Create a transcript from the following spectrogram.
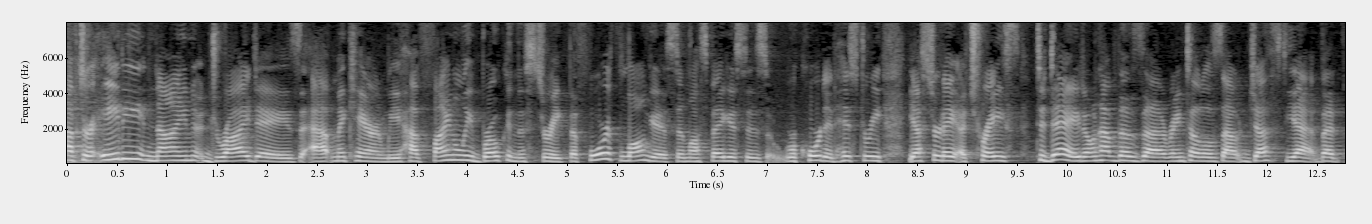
After 89 dry days at McCarran, we have finally broken the streak, the fourth longest in Las Vegas's recorded history. Yesterday, a trace. Today, don't have those uh, rain totals out just yet, but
